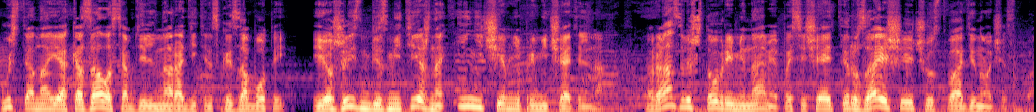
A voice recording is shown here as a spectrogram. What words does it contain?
Пусть она и оказалась обделена родительской заботой, ее жизнь безмятежна и ничем не примечательна. Разве что временами посещает терзающее чувство одиночества.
